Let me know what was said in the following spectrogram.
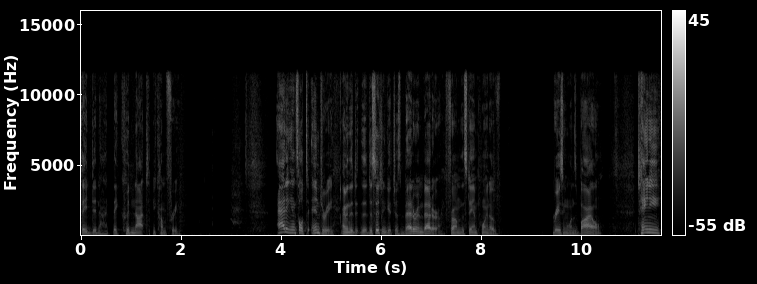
They, did not, they could not become free. Adding insult to injury, I mean, the, the decision gets just better and better from the standpoint of raising one's bile. Taney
